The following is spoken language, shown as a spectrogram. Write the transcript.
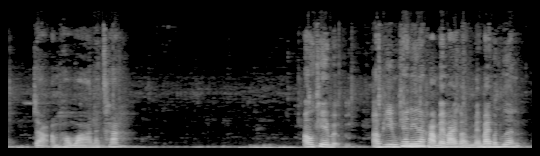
ๆ จากอัมพวานะคะ โอเคแบบเอาพิมพ์แค่นี้นะคะบ๊ายบายก่อนบ๊ายบายเพื่อนๆ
